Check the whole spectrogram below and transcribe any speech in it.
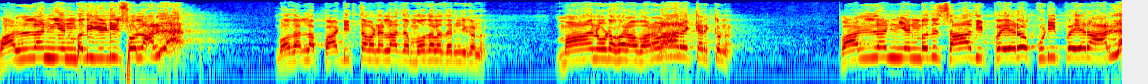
பல்லன் என்பது இழி சொல் அல்ல. முதல்ல படித்தவன் எல்லாம் அதை முதல்ல தெரிஞ்சுக்கணும். மானுடகர வரலாறை கற்கணும். பல்லன் என்பது சாதி பெயரோ குடிப்பெயரோ அல்ல.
